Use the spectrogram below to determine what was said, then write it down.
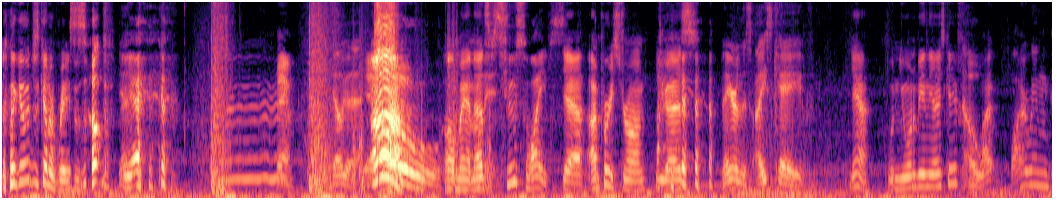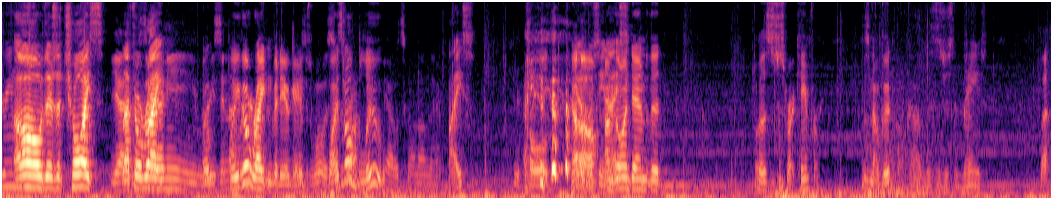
like it just kind of raises up. Yeah. Bam. Yeah, look at that. Yeah. Oh! Oh. Oh man, that's Two swipes. yeah. I'm pretty strong, you guys. Now you're in this ice cave. yeah. Wouldn't you want to be in the ice cave? No. Why, why are we in green? Oh, there's a choice. Yeah. Left is or there right. Any reason? Well, you go right in video games. What was Why is it all wrong? blue? Yeah, what's going on there? Ice. You're cold. Uh oh. I'm ice. going down to the. Well, this is just where I came from. This is no good. Oh god, this is just a maze. Left.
